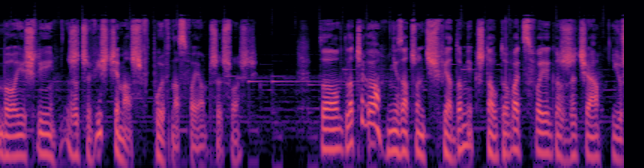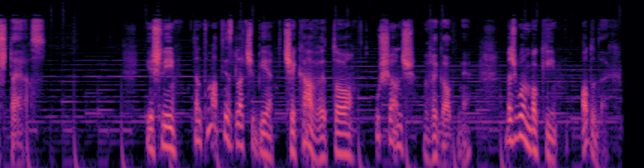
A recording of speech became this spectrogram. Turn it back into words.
Bo jeśli rzeczywiście masz wpływ na swoją przyszłość, to dlaczego nie zacząć świadomie kształtować swojego życia już teraz? Jeśli ten temat jest dla Ciebie ciekawy, to usiądź wygodnie, weź głęboki oddech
